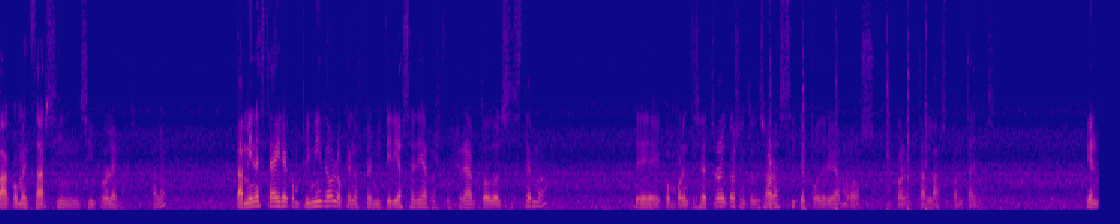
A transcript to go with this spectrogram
va a comenzar sin, sin problemas. También este aire comprimido lo que nos permitiría sería refrigerar todo el sistema de componentes electrónicos, entonces ahora sí que podríamos conectar las pantallas. Bien,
